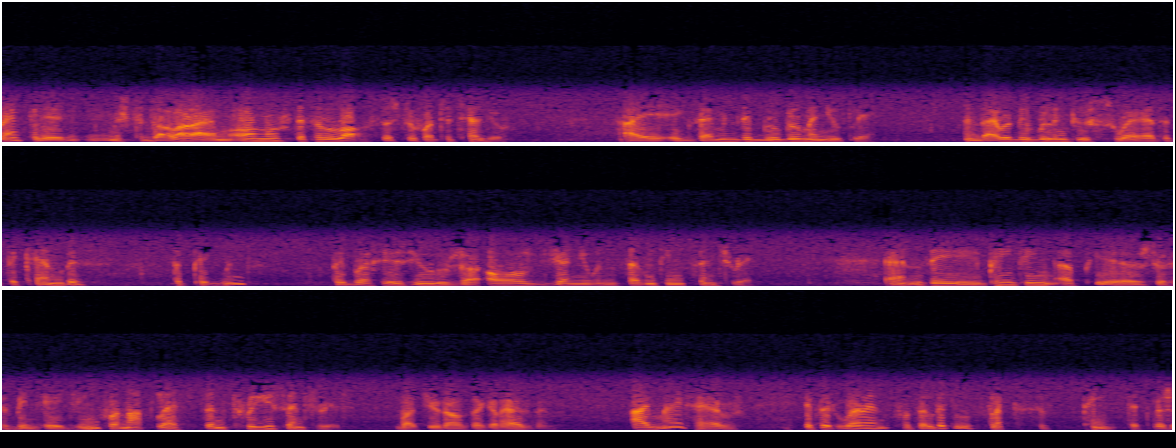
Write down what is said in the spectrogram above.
Frankly, Mr. Dollar, I'm almost at a loss as to what to tell you. I examined the Brueghel minutely. And I would be willing to swear that the canvas, the pigments, the brushes used are all genuine 17th century. And the painting appears to have been aging for not less than three centuries. But you don't think it has been? I might have if it weren't for the little flecks of paint that were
